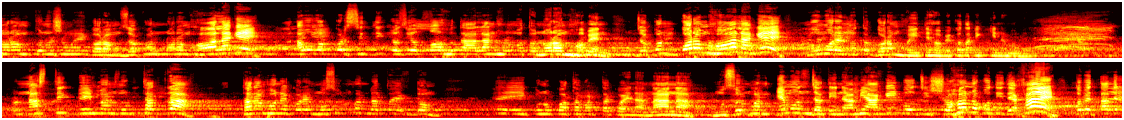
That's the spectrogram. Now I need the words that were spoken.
নরম, কোন সময় গরম। যখন নরম হওয়া লাগে, আবু বক্কর সিদ্দিক রাদিয়াল্লাহু তাআলার মতো নরম হবেন। যখন গরম হওয়া লাগে, ওমরের মতো গরম হইতে হবে। কথা ঠিক কিনা বলেন? নাস্তিক, বেঈমান মুরতাদরা তারা মনে করে মুসলমানরা তো একদম এই কোনো কথাবার্তা কয় না না না, মুসলমান এমন জাতি না, আমি আগেই বলছি, সহানুভূতি দেখায়, তবে তাদের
